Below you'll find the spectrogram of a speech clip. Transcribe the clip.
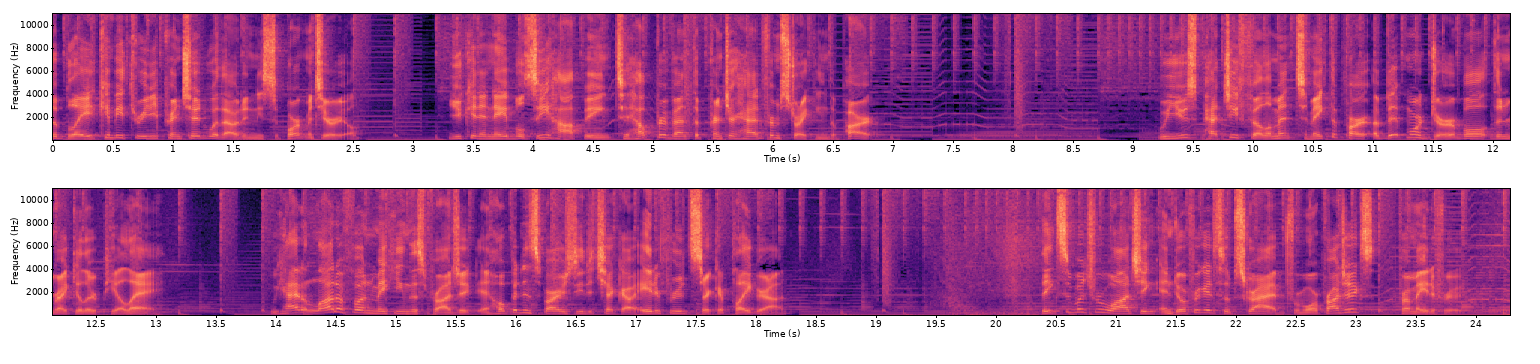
The blade can be 3D printed without any support material. You can enable Z-hopping to help prevent the printer head from striking the part. We use PETG filament to make the part a bit more durable than regular PLA. We had a lot of fun making this project and hope it inspires you to check out Adafruit's Circuit Playground. Thanks so much for watching and don't forget to subscribe for more projects from Adafruit.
